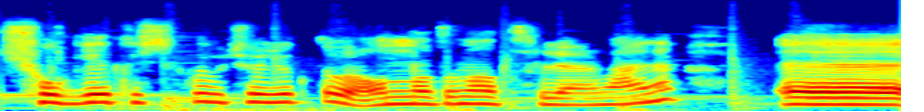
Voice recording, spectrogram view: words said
çok yakışıklı bir çocuktu. Onun adını hatırlıyorum hala. Ee,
